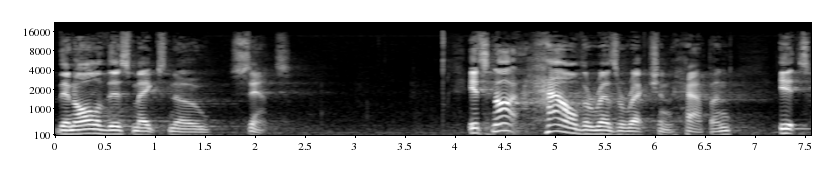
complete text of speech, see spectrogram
then all of this makes no sense. It's not how the resurrection happened, it's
